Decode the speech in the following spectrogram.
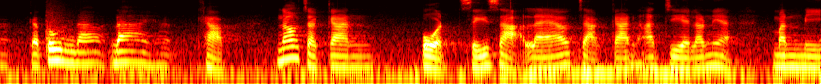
ฮะกระตุ้นได้ได้ฮะครับ นอกจากการปวดศีรษะแล้วจากการอาเจียนแล้วเนี่ยมันมี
